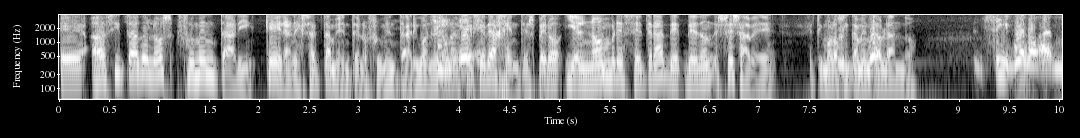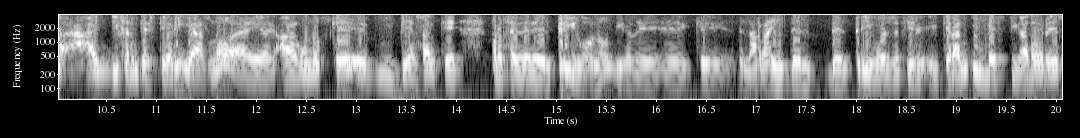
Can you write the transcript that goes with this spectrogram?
eh, ha citado los frumentari. ¿Qué eran exactamente los frumentari? Bueno, era una especie eh, de agentes, pero ¿y el nombre, etcétera? ¿De, de dónde se sabe, etimológicamente hablando? Sí, bueno, hay diferentes teorías, ¿no? Hay algunos que eh, piensan que procede del trigo, ¿no? Diga, de, eh, que de la raíz del, del, trigo, es decir, que eran investigadores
